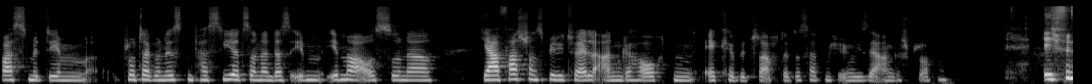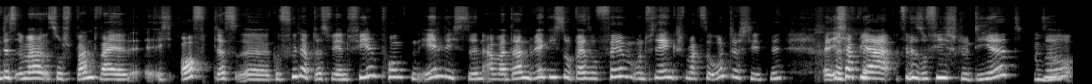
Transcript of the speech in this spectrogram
was mit dem Protagonisten passiert, sondern das eben immer aus so einer, ja, fast schon spirituell angehauchten Ecke betrachtet. Das hat mich irgendwie sehr angesprochen. Ich finde es immer so spannend, weil ich oft das äh, Gefühl habe, dass wir in vielen Punkten ähnlich sind, aber dann wirklich so bei so Film- und Seriengeschmack so unterschiedlich. Weil ich habe ja Philosophie studiert so mhm.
